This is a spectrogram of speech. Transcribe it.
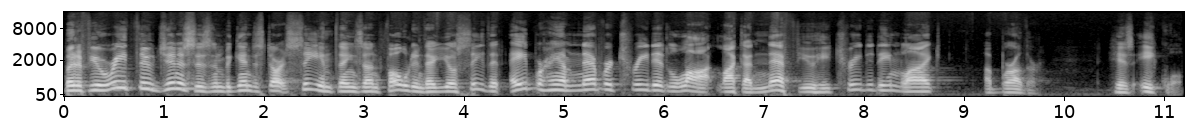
But if you read through Genesis and begin to start seeing things unfolding there, you'll see that Abraham never treated Lot like a nephew, he treated him like a brother, his equal.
